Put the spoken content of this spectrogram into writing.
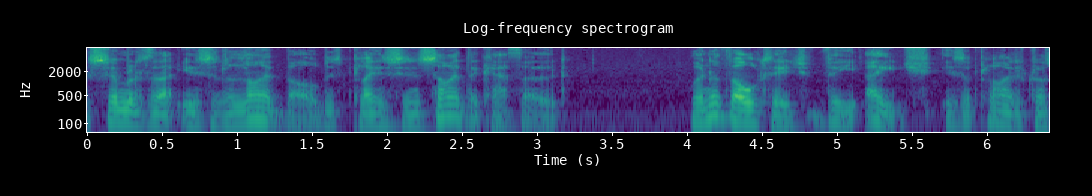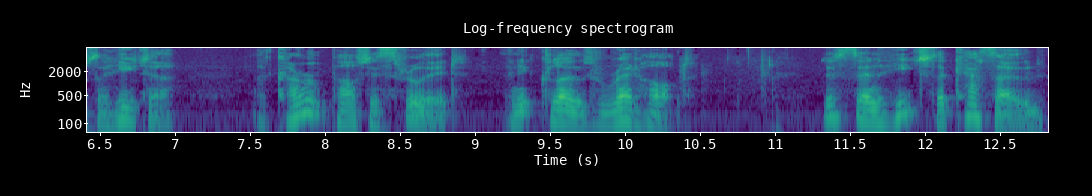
similar to that used in a light bulb, is placed inside the cathode. When a voltage VH is applied across the heater, a current passes through it and it glows red hot. This then heats the cathode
